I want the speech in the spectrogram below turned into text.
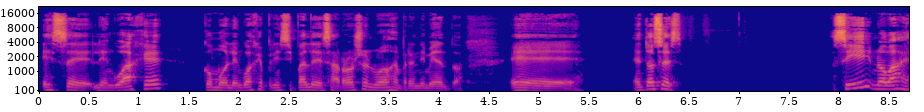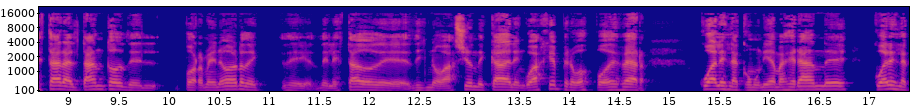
ese lenguaje como lenguaje principal de desarrollo en nuevos emprendimientos. Eh, entonces, sí, no vas a estar al tanto del pormenor de- de- del estado de, innovación de cada lenguaje, pero vos podés ver cuál es la comunidad más grande, cuál es la,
